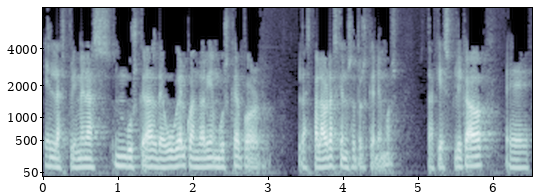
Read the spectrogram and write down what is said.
en las primeras búsquedas de Google cuando alguien busque por las palabras que nosotros queremos. Está aquí explicado eh,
